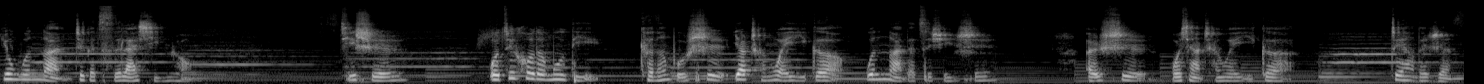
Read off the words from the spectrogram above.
用“温暖”这个词来形容。其实，我最后的目的可能不是要成为一个温暖的咨询师。而是我想成为一个这样的人。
